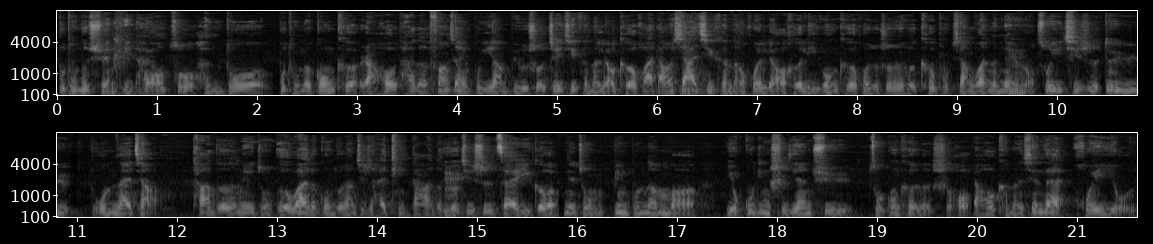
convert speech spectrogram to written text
不同的选题，他要做很多不同的功课，然后他的方向也不一样。比如说这一期可能聊科幻，然后下一期可能会聊和理工科或者说是和科普相关的内容。所以其实对于我们来讲，他的那种额外的工作量其实还挺大的，尤其是在一个那种并不那么有固定时间去做功课的时候，然后可能现在会有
